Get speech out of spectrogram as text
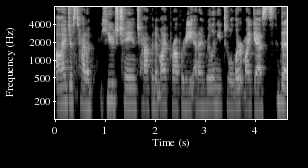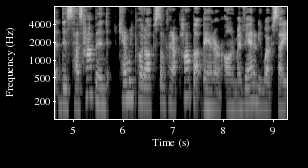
I just had a huge change happen at my property and I really need to alert my guests that this has happened. Can we put up some kind of pop up banner on my vanity website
